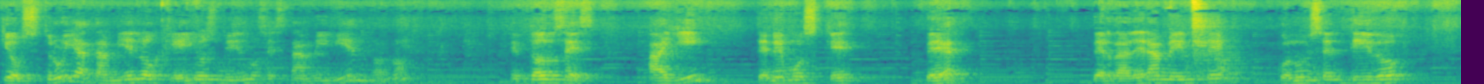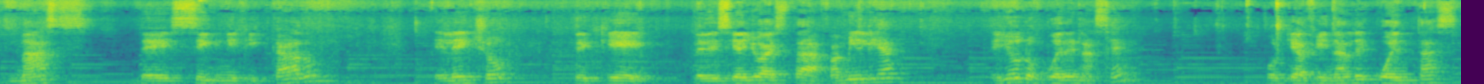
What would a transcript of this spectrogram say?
que obstruya también lo que ellos mismos están viviendo, ¿no? Entonces, allí tenemos que ver verdaderamente con un sentido más de significado el hecho de que, le decía yo a esta familia, ellos lo pueden hacer, porque al final de cuentas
